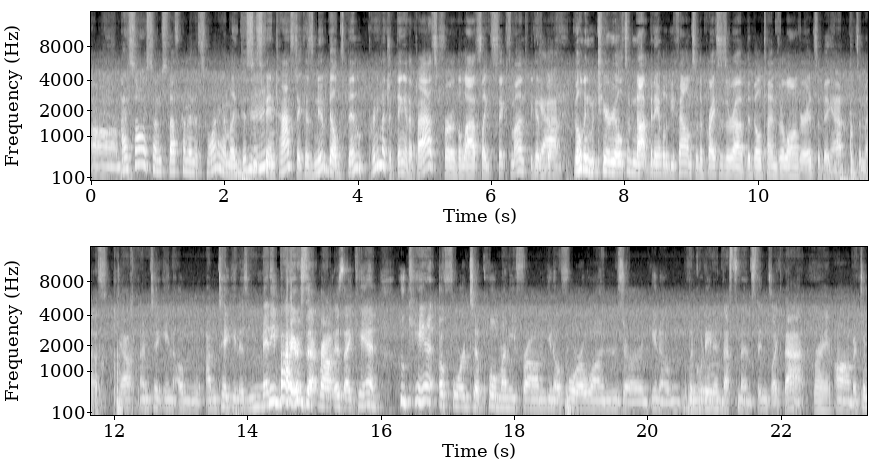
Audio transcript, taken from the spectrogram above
Um, I saw some stuff come in this morning. I'm like, this is Mhm. fantastic because new build's been pretty much a thing of the past for the last like six months because Yeah. building materials have not been able to be found, so the prices are up, the build times are longer. It's a big, Yep. it's a mess. yeah, I'm taking a, I'm taking as many buyers that route as I can who can't afford to pull money from you know 401s or you know liquidate Mhm. investments, things like that. Right. Um, it's a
